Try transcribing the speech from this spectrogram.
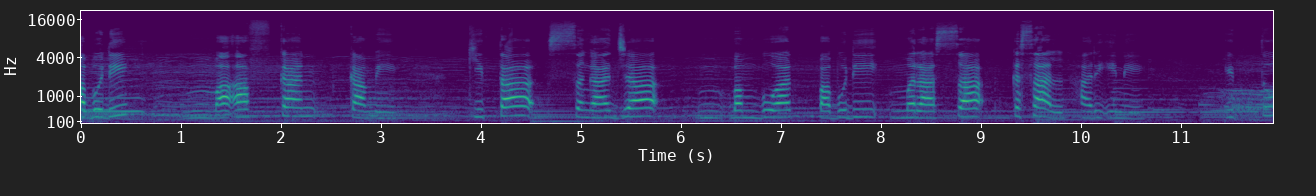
Pak Budi maafkan kami kita sengaja membuat Pak Budi merasa kesal hari ini itu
